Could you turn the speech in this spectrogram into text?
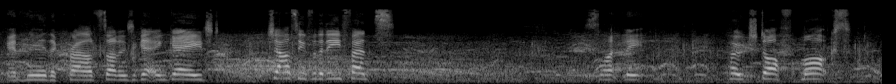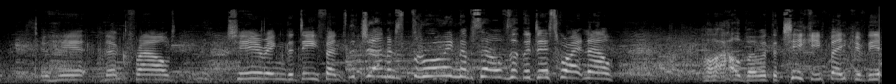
You can hear the crowd starting to get engaged, shouting for the defence. Slightly poached off marks. You can hear the crowd cheering the defence. The Germans throwing themselves at the disc right now. Oh, Alba with the cheeky fake of the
